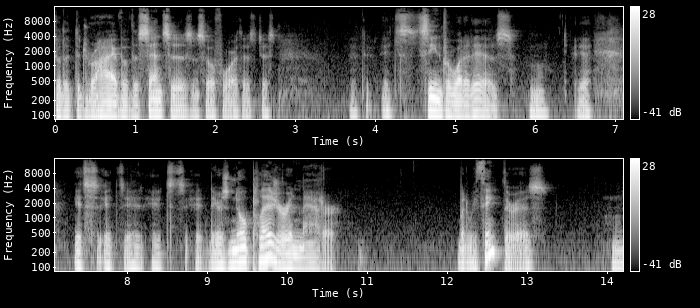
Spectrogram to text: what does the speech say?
so that the drive of the senses and so forth is just it, it's seen for what it is. Hmm. It's it, it, it's it, there's no pleasure in matter, but we think there is. Hmm.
